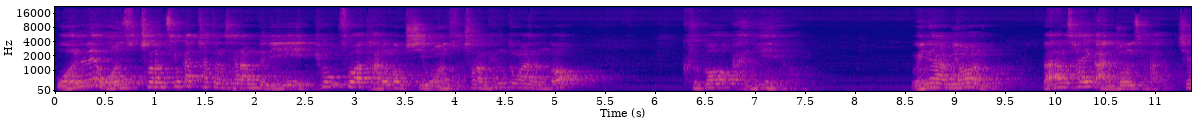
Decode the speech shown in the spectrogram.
원래 원수처럼 생각하던 사람들이 평소와 다름없이 원수처럼 행동하는 거, 그거 아니에요. 왜냐하면, 나랑 사이가 안 좋은 사람, 쟤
